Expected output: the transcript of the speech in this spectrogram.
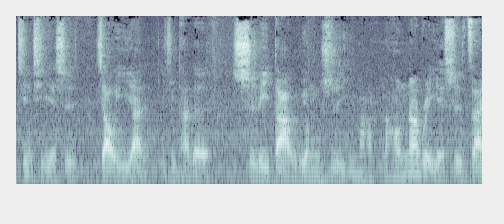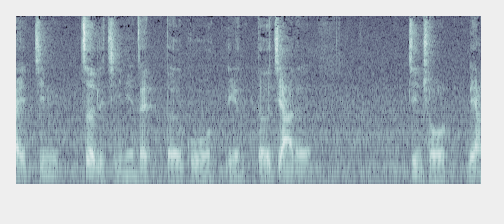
近期也是交易案以及他的实力大家毋庸置疑嘛。然后 n a b r y 也是在今这几年在德国连德甲的进球。量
